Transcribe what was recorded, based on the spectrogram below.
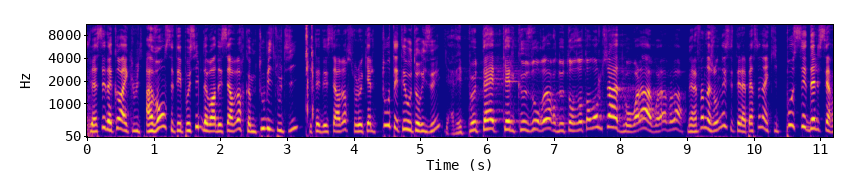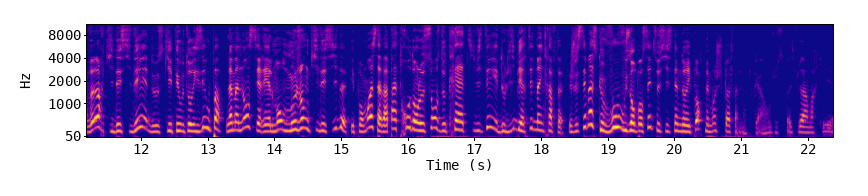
suis assez d'accord avec lui. Avant, c'était possible d'avoir des serveurs comme 2B2T, qui étaient des serveurs sur lesquels tout était autorisé. Il y avait peut-être quelques horreurs de temps en temps dans le chat. Bon, voilà, voilà, voilà. Mais à la fin de la journée, c'était la personne à qui possédait le serveur qui décidait de ce qui était autorisé ou pas. Là maintenant, c'est réellement Mojang qui décide. Et pour moi, ça va pas trop dans le sens de créativité et de liberté de Minecraft. Je sais pas ce que vous, vous en pensez de ce système de report, mais moi, je suis pas fan en tout cas. Hein. Je sais pas si vous avez remarqué.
